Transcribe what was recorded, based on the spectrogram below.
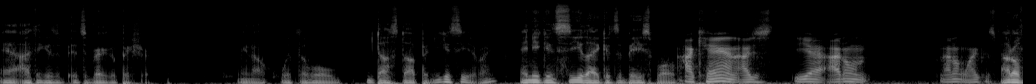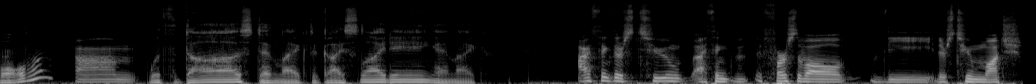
And I think it's, it's a very good picture. You know, with the whole dust up, and you can see it, right? And you can see like it's a baseball. i can i just yeah i don't i don't like this Out of all of them, Um, with the dust and like the guy sliding and like I think there's too. I think first of all, the there's too much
